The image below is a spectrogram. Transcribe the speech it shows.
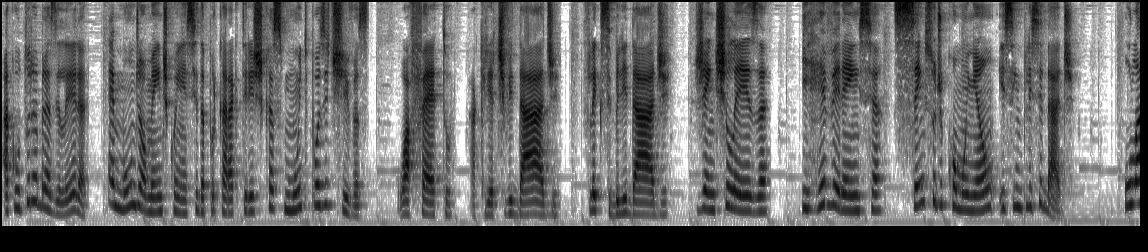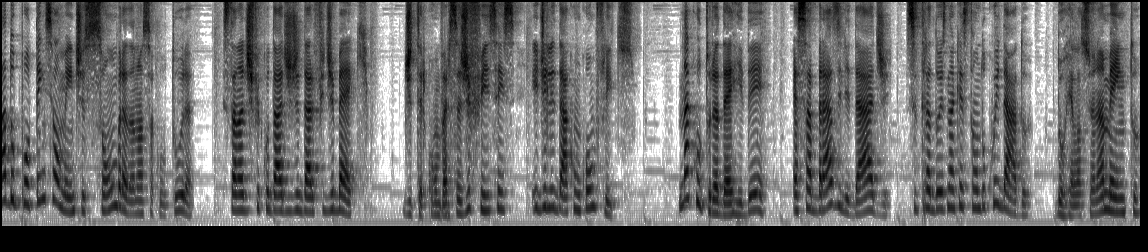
A cultura brasileira é mundialmente conhecida por características muito positivas: o afeto, a criatividade, flexibilidade, gentileza e reverência, senso de comunhão e simplicidade. O lado potencialmente sombra da nossa cultura está na dificuldade de dar feedback, de ter conversas difíceis e de lidar com conflitos. Na cultura da RD, essa brasilidade se traduz na questão do cuidado, do relacionamento,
